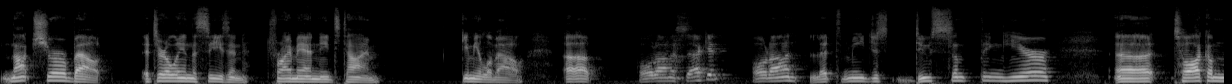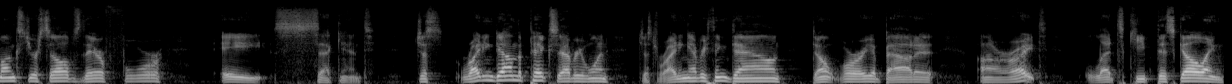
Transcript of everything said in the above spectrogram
not sure about. It's early in the season. Troy Mann needs time. Give me Laval. Uh, hold on a second. Hold on. Let me just do something here. Uh, talk amongst yourselves there for a second. Just writing down the picks, everyone. Just writing everything down. Don't worry about it. All right, let's keep this going.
